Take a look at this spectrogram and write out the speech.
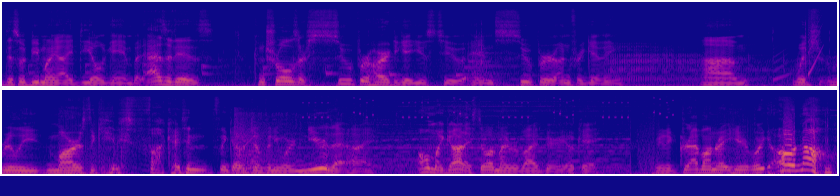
this would be my ideal game. But as it is, controls are super hard to get used to and super unforgiving. Um, which really mars the game. Fuck, I didn't think I would jump anywhere near that high. Oh my god, I still have my revive berry. Okay. We're gonna grab on right here. We're oh no!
